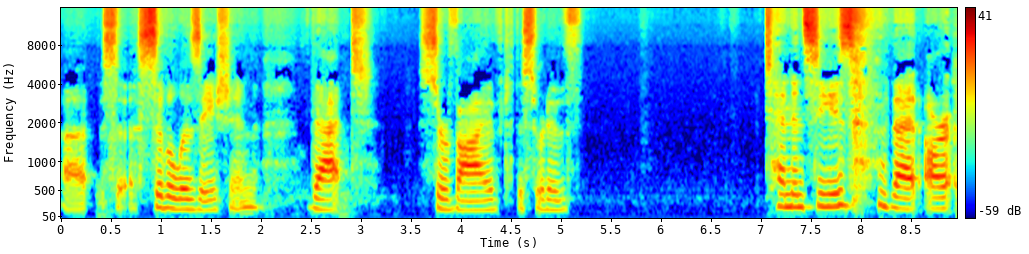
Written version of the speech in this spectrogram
a civilization that survived the sort of tendencies that our,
